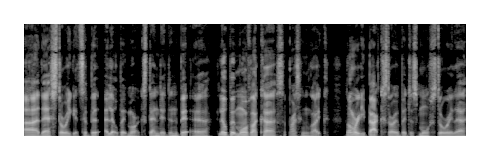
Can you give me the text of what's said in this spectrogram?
uh, their story gets a bit, a little bit more extended and a bit, uh, a little bit more of like a surprising, like not really backstory, but just more story there.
